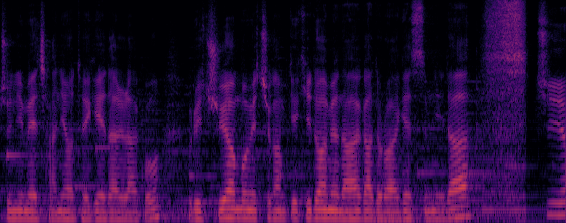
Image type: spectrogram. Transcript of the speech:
주님의 자녀 되게 해달라고 우리 주여 한 몸에 주가 함께 기도하며 나아가도록 하겠습니다. 주여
